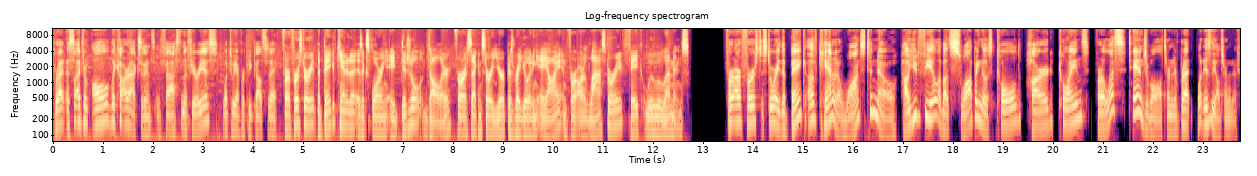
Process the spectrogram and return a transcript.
Brett, aside from all the car accidents in Fast and the Furious, what do we have for Peak Pals today? For our first story, the Bank of Canada is exploring a digital dollar. For our second story, Europe is regulating AI. And for our last story, fake Lululemons. For our first story, the Bank of Canada wants to know how you'd feel about swapping those cold, hard coins for a less tangible alternative. Brett, what is the alternative?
